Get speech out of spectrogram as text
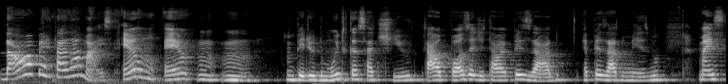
dar uma apertada a mais. É um, é um, um, um período muito cansativo, tá? O pós-edital é pesado, é pesado mesmo, mas,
